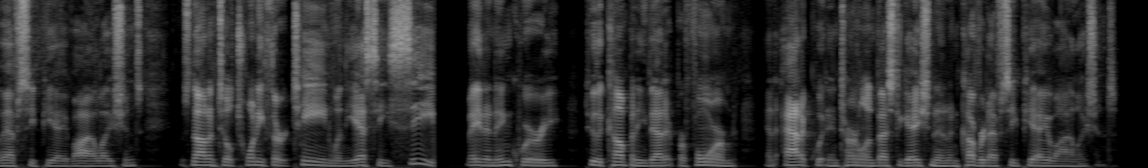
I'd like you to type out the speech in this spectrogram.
of FCPA violations. It was not until 2013 when the SEC made an inquiry to the company that it performed an adequate internal investigation and uncovered FCPA violations.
